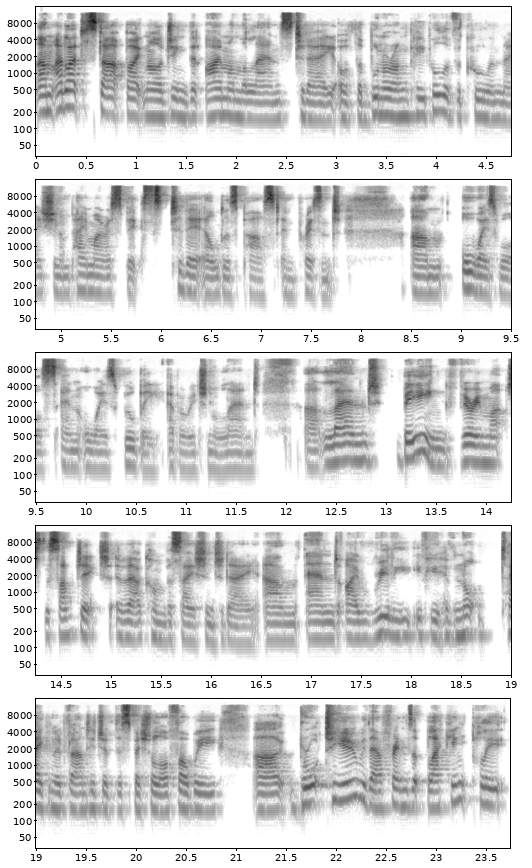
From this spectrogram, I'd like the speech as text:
Um, I'd like to start by acknowledging that I'm on the lands today of the Bunurong people of the Kulin Nation and pay my respects to their elders, past and present um, always was and always will be Aboriginal land. Uh, land being very much the subject of our conversation today. Um, and I really, if you have not taken advantage of the special offer we uh, brought to you with our friends at Black Inc, please,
